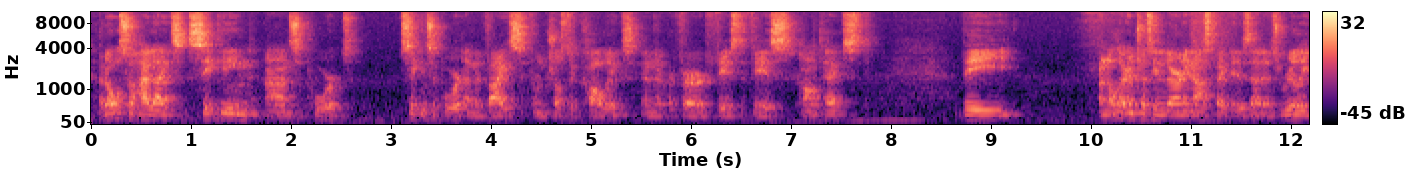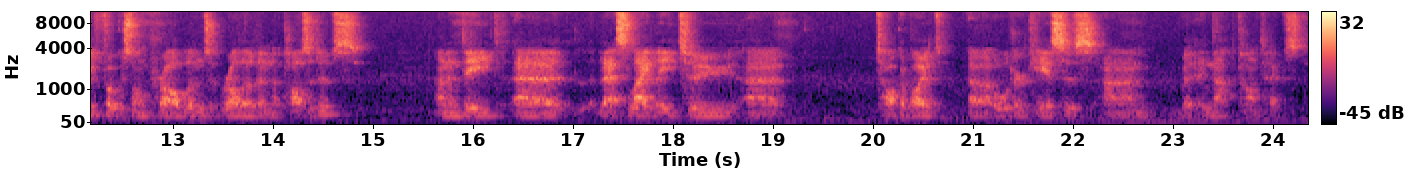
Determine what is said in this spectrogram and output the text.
it also highlights seeking and support, seeking support and advice from trusted colleagues in their preferred face-to-face context. The another interesting learning aspect is that it's really focused on problems rather than the positives, and indeed uh, less likely to uh, talk about uh, older cases um, in that context.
